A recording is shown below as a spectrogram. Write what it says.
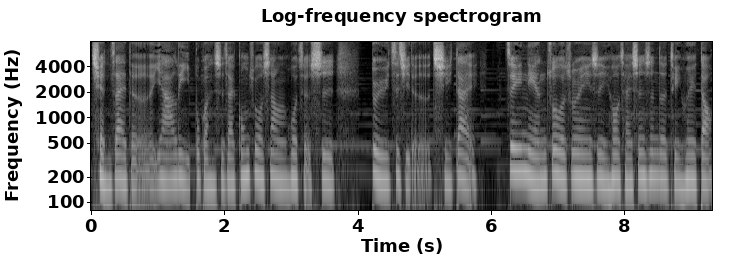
潜在的压力，不管是在工作上，或者是对于自己的期待。这一年做了住院医师以后，才深深的体会到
